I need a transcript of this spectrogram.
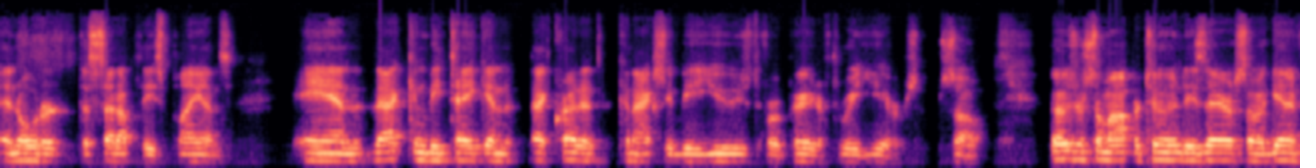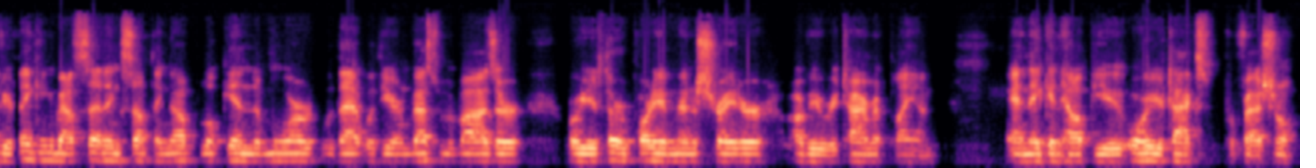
in order to set up these plans. And that can be taken, that credit can actually be used for a period of three years. So those are some opportunities there. So again, if you're thinking about setting something up, look into more with that with your investment advisor or your third party administrator of your retirement plan. And they can help you or your tax professional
